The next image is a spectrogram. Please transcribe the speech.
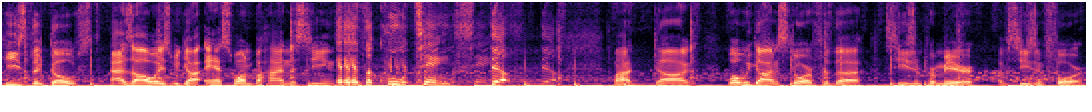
He's the ghost. As always, we got Ants one behind the scenes. It's a cool thing. Still. My dog. What we got in store for the season premiere of season four?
